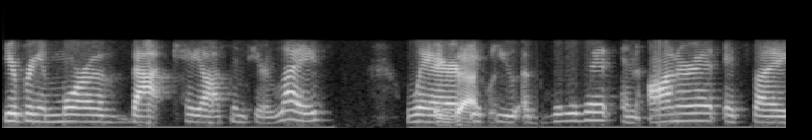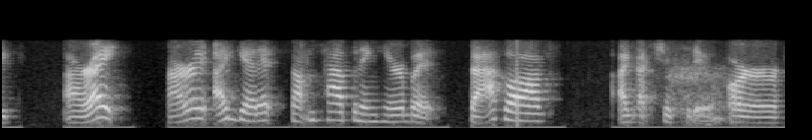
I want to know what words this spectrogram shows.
you're bringing more of that chaos into your life. Where Exactly. if you observe it and honor it, it's like, all right, all right, I get it. Something's happening here, but back off. I got shit to do, or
